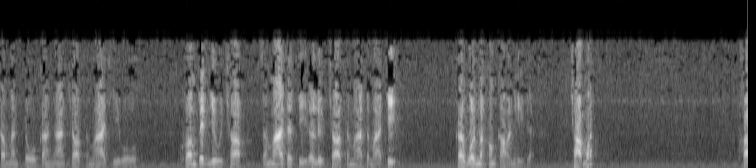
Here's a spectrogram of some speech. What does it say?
กัมมันโตการงานชอบ สัมมาชีโว ความเป็นอยู่ชอบ สัมมาสติระลึกชอบ สัมมาสมาธิกระวนมาของเก่าอีกอะชอบหมด พอ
